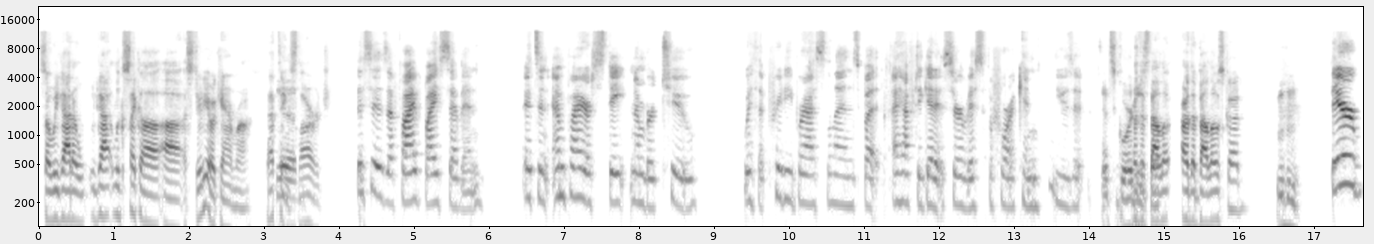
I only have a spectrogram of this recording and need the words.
So we got a we got looks like a a, a studio camera. That thing's large. This is a five by seven. It's an Empire State number two with a pretty brass lens, but I have to get it serviced before I can use it. It's Are gorgeous. the bellow are the bellows good? hmm They're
